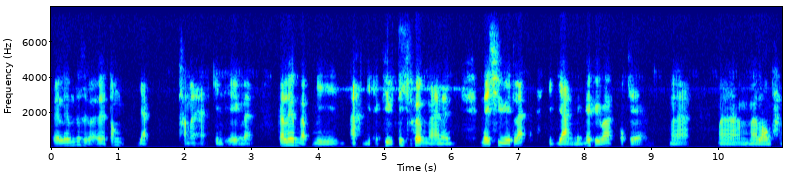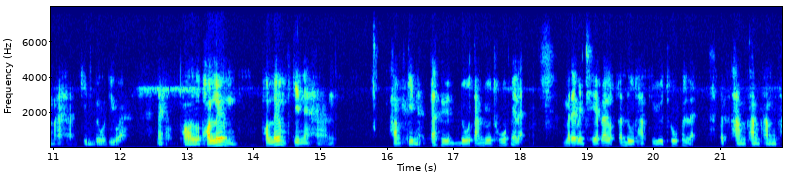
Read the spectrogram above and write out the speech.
เออเริ่มรู้สึกว่าเออต้องอยากทำอาหารกินเองแล้วก็เริ่มแบบมีอะมีแอคทิวิตี้เพิ่มมาในในชีวิตและอีกอย่างหนึ่งก็คือว่า โอเคมามามาลองทำอาหารกินดูดีกว่านะครับพอพอเริ่ม พอเริ่มกินอาหารทำกินเนี่ยก็คือดูตาม YouTube นี่แหละ ไม่ได้เป็นเชฟแล้วหรอกก็ดูทำ YouTube นี่แหละ ทำทำทำท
